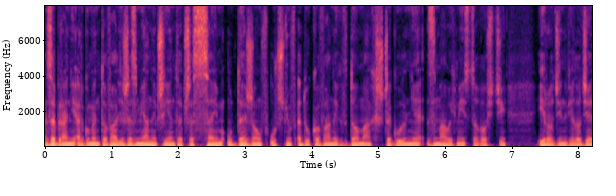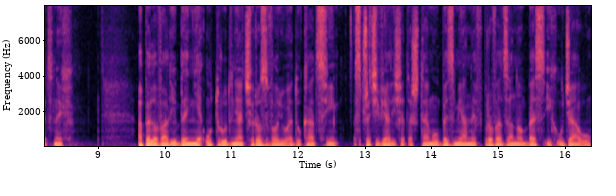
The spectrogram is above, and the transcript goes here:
Zebrani argumentowali, że zmiany przyjęte przez Sejm uderzą w uczniów edukowanych w domach, szczególnie z małych miejscowości i rodzin wielodzietnych. Apelowali, by nie utrudniać rozwoju edukacji. Sprzeciwiali się też temu, by zmiany wprowadzano bez ich udziału.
